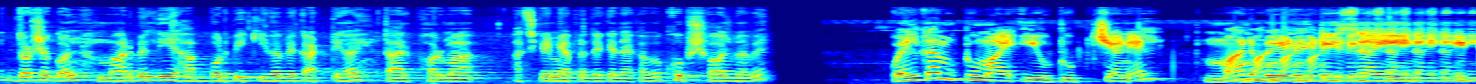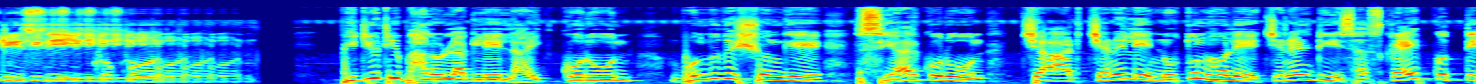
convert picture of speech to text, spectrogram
দর্শকগণ মার্বেল দিয়ে হাফ বরফি কীভাবে কাটতে হয় তার ফর্মা আজকে আমি আপনাদেরকে দেখাবো খুব সহজভাবে। Welcome to my YouTube channel marble design etc Khokon ভিডিওটি ভালো লাগলে লাইক করুন বন্ধুদের সঙ্গে শেয়ার করুন আর চ্যানেলে নতুন হলে চ্যানেলটি সাবস্ক্রাইব করতে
